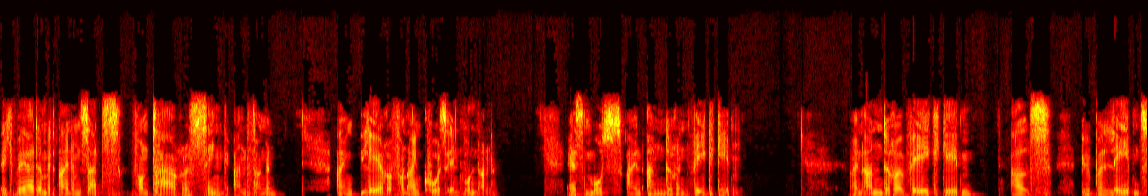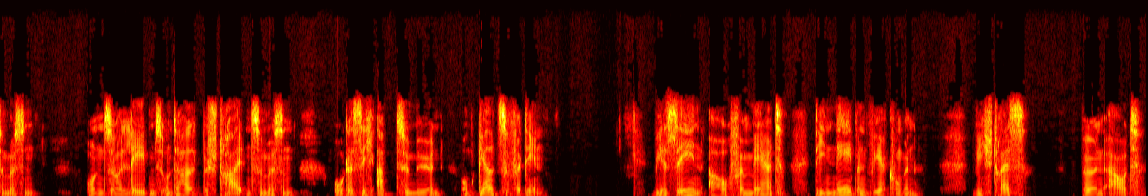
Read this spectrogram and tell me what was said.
Ich werde mit einem Satz von Tara Singh anfangen, ein Lehrer von einem Kurs in Wundern. Es muss einen anderen Weg geben. Ein anderer Weg geben, als überleben zu müssen, unser Lebensunterhalt bestreiten zu müssen oder sich abzumühen, um Geld zu verdienen. Wir sehen auch vermehrt die Nebenwirkungen wie Stress, Burnout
